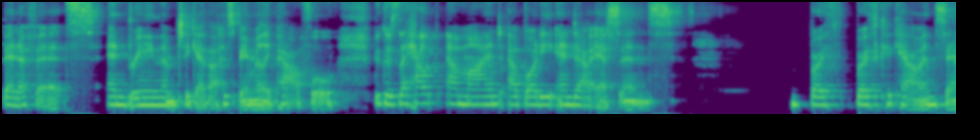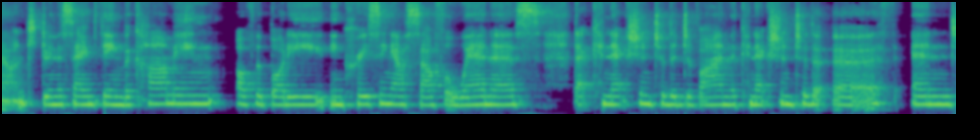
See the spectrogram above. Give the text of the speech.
benefits and bringing them together has been really powerful because they help our mind, our body, and our essence. Both, both cacao and sound doing the same thing, the calming of the body, increasing our self awareness, that connection to the divine, the connection to the earth, and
